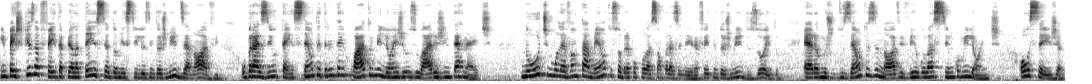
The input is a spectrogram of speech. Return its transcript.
Em pesquisa feita pela TIC Domicílios em 2019, o Brasil tem 134 milhões de usuários de internet. No último levantamento sobre a população brasileira, feito em 2018, éramos 209,5 milhões. Ou seja,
